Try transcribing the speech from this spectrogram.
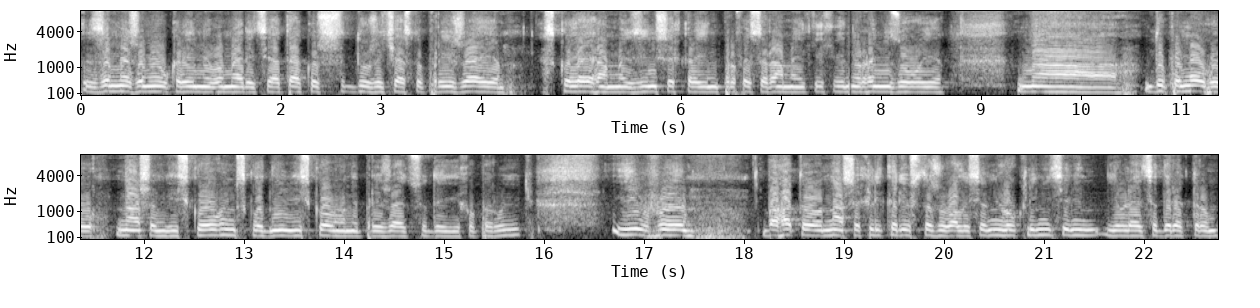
за межами України в Америці, а також дуже часто приїжджає з колегами з інших країн, професорами, яких він організовує на допомогу нашим військовим, складним військовим. Вони приїжджають сюди, їх оперують. І в багато наших лікарів стажувалися в нього в клініці. Він є директором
